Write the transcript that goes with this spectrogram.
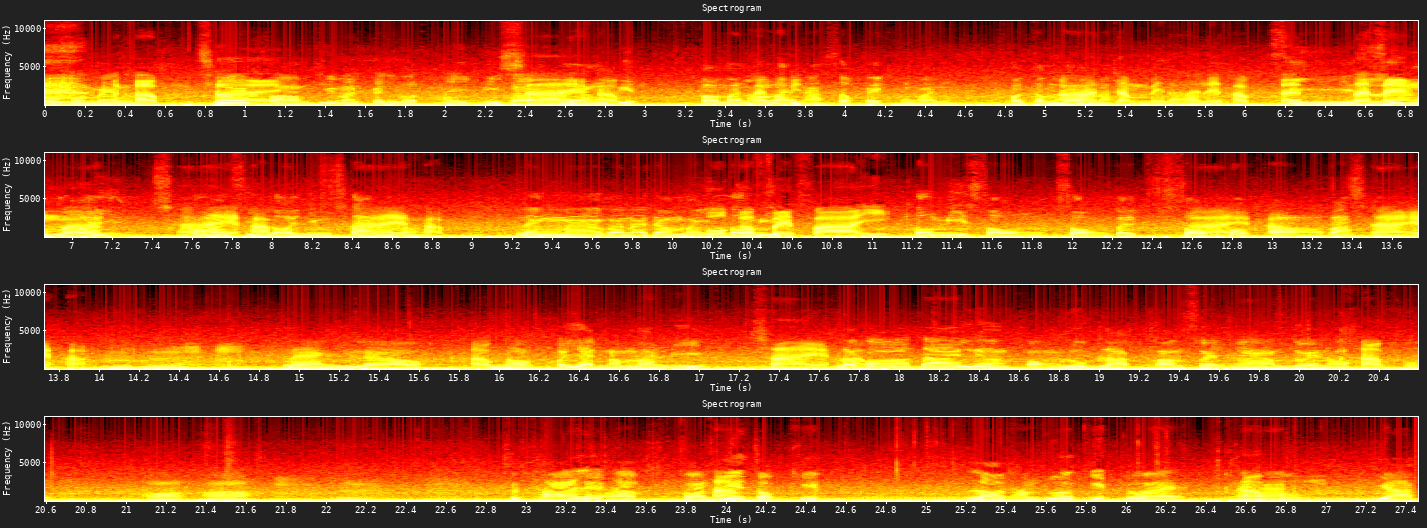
performance ครับใช่ด้วยความที่มันเป็นรถไฮบริดอะใช่แรงครับ บิดประมาณเท่าไหร่แรงบินะดสเปคของมันพอจำได้อ่าไหม จำไม่ได้เลยครับแต่สี่แต่แรงมากสี่ร้อยใช่ประมาณคบสี่ร้อยนิวตันใช่เนอะครับแรงม้าก็น่าจะไม่บวกต้อกับงมีไฟฟ้าอีกต้องมีสองสองไปสองใช่กว่าครับๆป่ะใช่ครับอือฮึอือฮึ แรงอยู่แล้วครับ เนาะประหยัดน้ำมันอีก ใช่ครับแล้วก็ได้เรื่องของรูปลักษณ์ความสวยงามด้วยเนาะครับผมอ๋อฮะอืมอืม อืม สุดท้ายเลยครับ ก่อนครับ ที่จะจบคลิป เราทำธุรกิจด้วยนะครับฮะผม อยาก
